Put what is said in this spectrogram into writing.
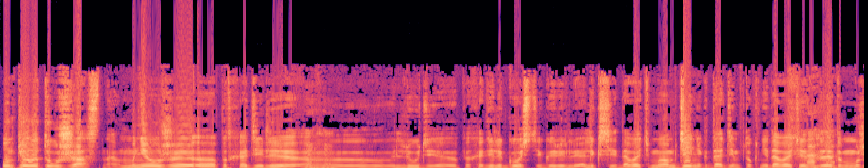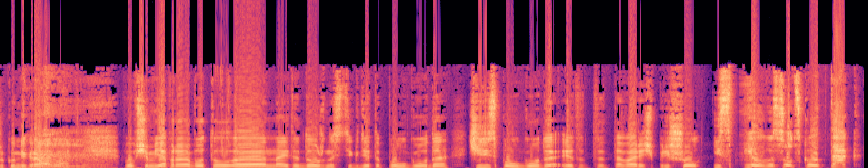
Он пел это ужасно. Мне уже э, подходили э, люди, подходили гости говорили, Алексей, давайте мы вам денег дадим, только не давайте этому мужику микрофон. В общем, я проработал э, на этой должности где-то полгода. Через полгода этот э, товарищ пришел и спел Высоцкого так,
